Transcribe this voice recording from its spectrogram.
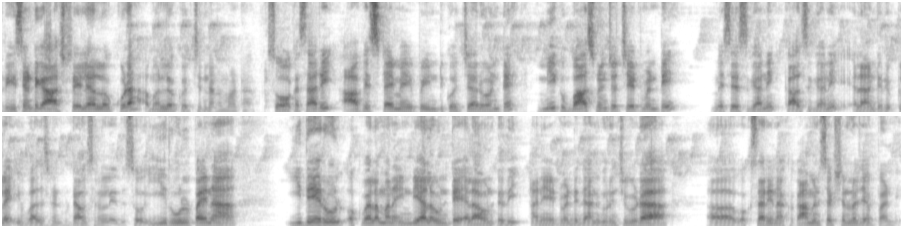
రీసెంట్గా ఆస్ట్రేలియాలో కూడా అమల్లోకి వచ్చిందనమాట సో ఒకసారి ఆఫీస్ టైం అయిపోయి ఇంటికి వచ్చారు అంటే మీకు బాస్ నుంచి వచ్చేటువంటి మెసేజ్ కానీ కాల్స్ కానీ ఎలాంటి రిప్లై ఇవ్వాల్సినటువంటి అవసరం లేదు. సో ఈ రూల్ పైన ఇదే రూల్ ఒకవేళ మన ఇండియాలో ఉంటే ఎలా ఉంటుంది అనేటువంటి దాని గురించి కూడా ఒకసారి నాకు కామెంట్ సెక్షన్లో చెప్పండి.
